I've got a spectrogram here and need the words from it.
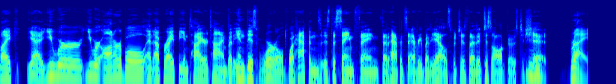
Like, yeah, you were you were honorable and upright the entire time, but in this world, what happens is the same thing that happens to everybody else, which is that it just all goes to mm. shit. Right.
